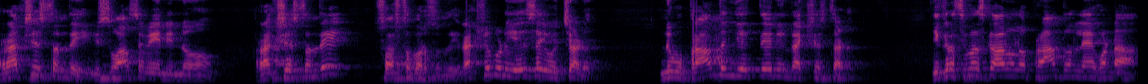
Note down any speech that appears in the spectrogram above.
రక్షిస్తుంది. విశ్వాసమే నిన్ను రక్షిస్తుంది స్వస్థపరుస్తుంది. రక్షకుడు ఏసై వచ్చాడు. నువ్వు ప్రార్థన చేస్తే నేను రక్షిస్తాడు. ఈ క్రిస్మస్ కాలంలో ప్రార్థన లేకుండా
